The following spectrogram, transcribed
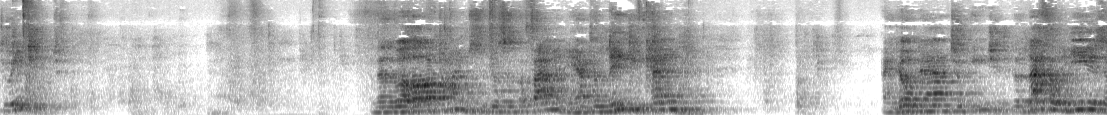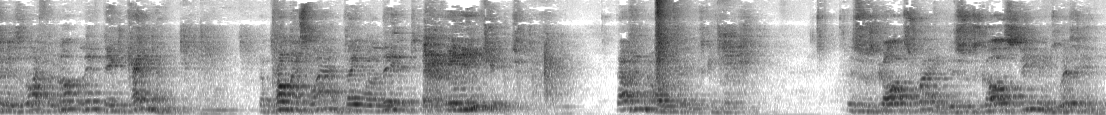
to Egypt. And then there were hard times because of the famine. He had to leave Canaan and go down to Egypt. The latter years of his life were not lived in Canaan, the promised land. They were lived in Egypt. That didn't alter his conviction. This was God's way. This was God's dealing with him.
